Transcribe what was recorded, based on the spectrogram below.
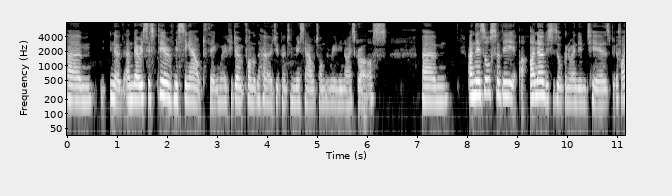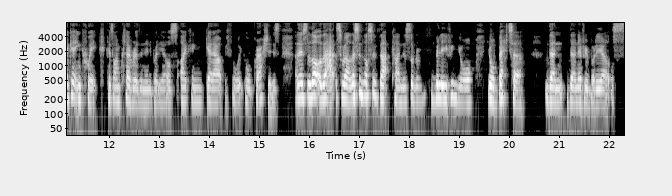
um, you know, and there is this fear of missing out thing where if you don't follow the herd, you're going to miss out on the really nice grass. Um, and there's also the I know this is all going to end in tears, but if I get in quick because I'm cleverer than anybody else, I can get out before it all crashes. And there's a lot of that as well. There's a lot of that kind of sort of believing you're you're better than than everybody else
